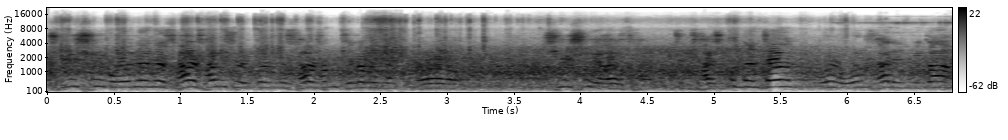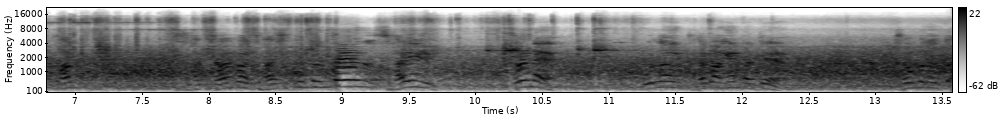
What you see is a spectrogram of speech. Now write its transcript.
75년에 4월 30일, 4월 30일 지나면, 어, 70, 아, 사- 지금 49년 전, 올, 올 살입니까? 한, 잠깐 49년 전 4일 전에 온라인 개방했는데, 저번에 또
